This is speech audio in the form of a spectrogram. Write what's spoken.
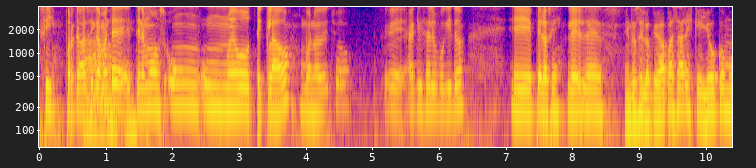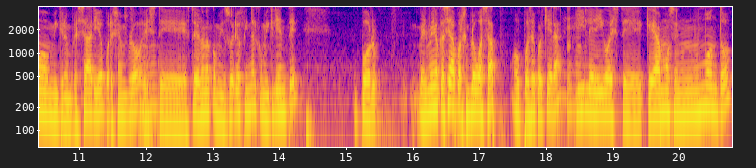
Sí, porque básicamente ah, tenemos un, un nuevo teclado. Bueno, de hecho, eh, aquí sale un poquito. Eh, pero sí, entonces lo que va a pasar es que yo como microempresario, por ejemplo, este, estoy hablando con mi usuario final, con mi cliente, por el medio que sea, por ejemplo WhatsApp, o puede ser cualquiera, y le digo este, quedamos en un monto,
